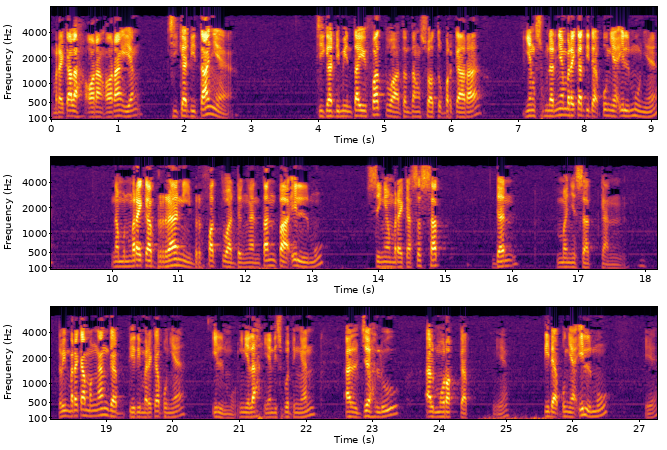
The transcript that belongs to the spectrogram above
Mereka lah orang-orang yang jika ditanya jika dimintai fatwa tentang suatu perkara yang sebenarnya mereka tidak punya ilmunya namun mereka berani berfatwa dengan tanpa ilmu sehingga mereka sesat dan menyesatkan. Tapi mereka menganggap diri mereka punya ilmu. Inilah yang disebut dengan al-jahlu al-murakkab, ya. Tidak punya ilmu, ya.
